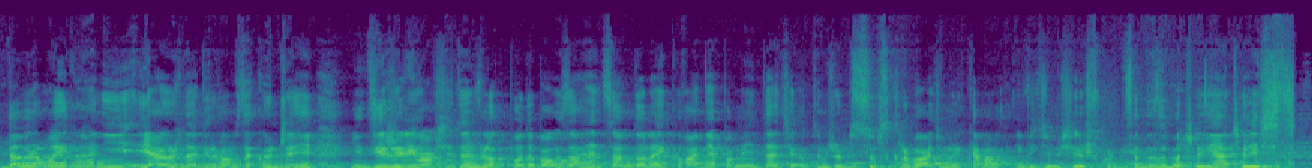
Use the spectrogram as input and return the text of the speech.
Dobra, moi kochani, ja już nagrywam zakończenie, więc jeżeli Wam się ten vlog podobał, zachęcam do lajkowania. Pamiętajcie o tym, żeby subskrybować mój kanał i widzimy się już wkrótce. Do zobaczenia, cześć!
